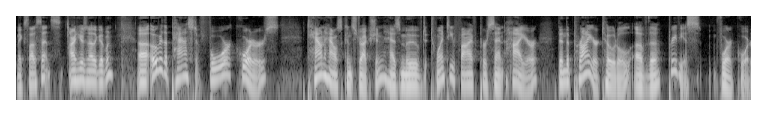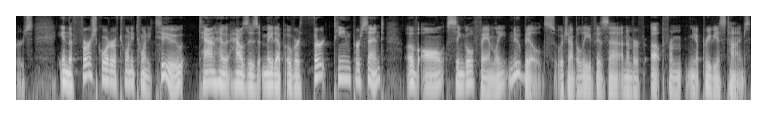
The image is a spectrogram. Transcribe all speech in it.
Makes a lot of sense. All right, here's another good one. Uh, over the past four quarters townhouse construction has moved 25% higher than the prior total of the previous four quarters. In the first quarter of 2022, townhouses made up over 13% of all single family new builds, which I believe is uh, a number up from you know previous times.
